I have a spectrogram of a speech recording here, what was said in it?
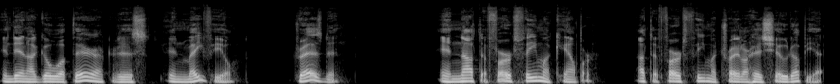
And then I go up there after this in Mayfield, Dresden, and not the first FEMA camper, not the first FEMA trailer has showed up yet.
